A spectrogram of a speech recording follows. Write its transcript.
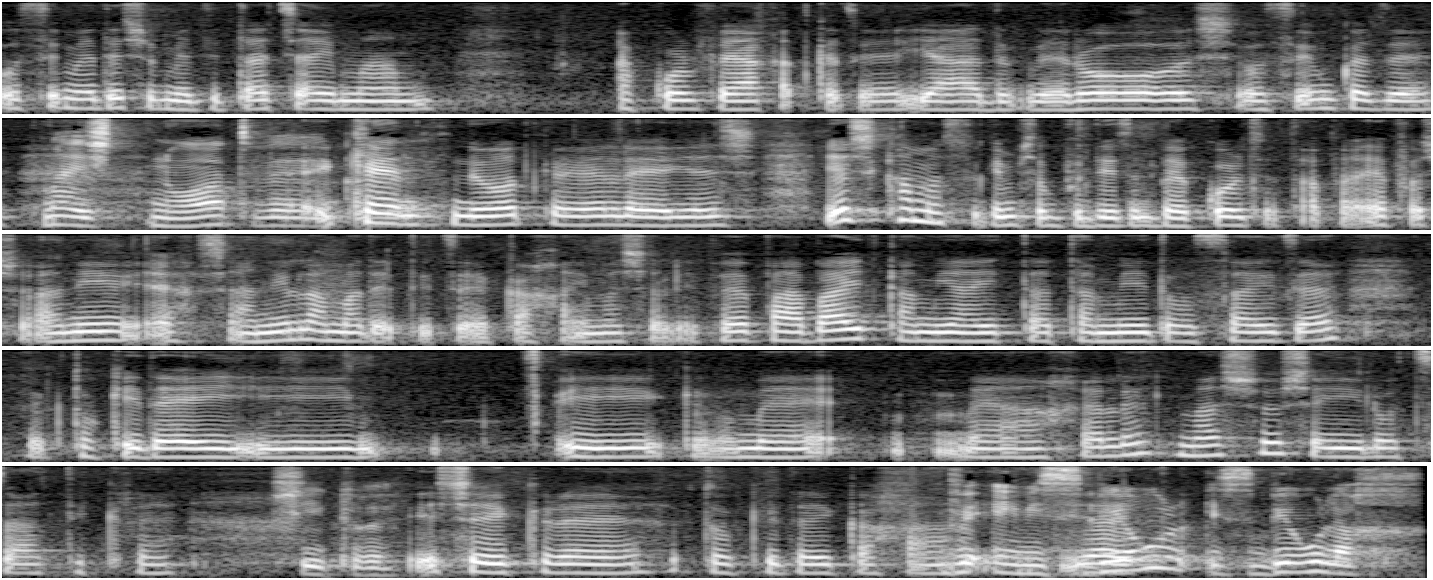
עושים איזושהי מדיטציה עם הכל ביחד כזה, יד וראש, עושים כזה. מה, יש תנועות ו... כן, תנועות כאלה, יש, יש כמה סוגים של בודהיזם בכל זאת, אבל איפה שאני, איך שאני למדתי את זה, ככה אימא שלי. ובבית גם היא הייתה תמיד עושה את זה, ותוך כדי היא, היא כאילו מאחלת משהו שהיא רוצה תקרה. שיקרה. שיקרה, תוך כדי ככה. והם הסבירו, הסבירו לך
